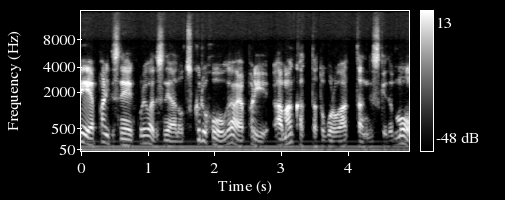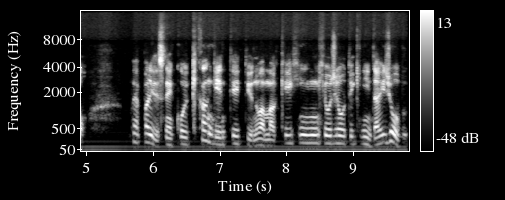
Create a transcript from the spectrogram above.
で、やっぱりですね、これはですね、あの、作る方がやっぱり甘かったところがあったんですけども、やっぱりですね、こういう期間限定っていうのは、まあ、景品表示法的に大丈夫っ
